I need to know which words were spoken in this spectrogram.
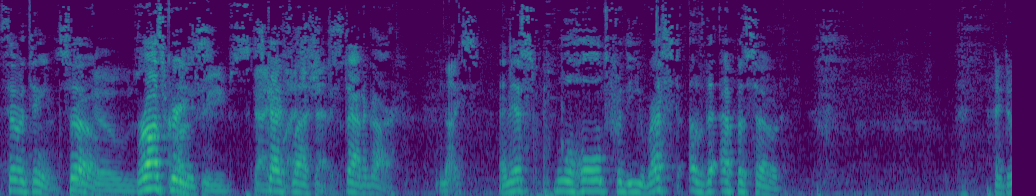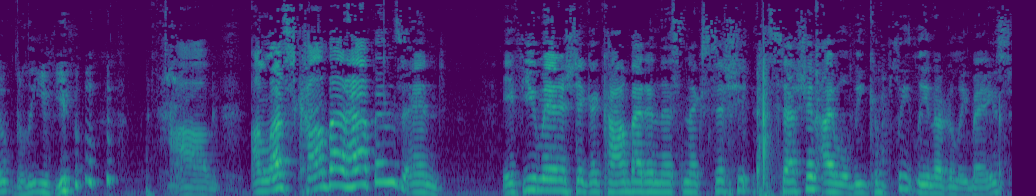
17. So, Goes Rosgreaves, Rosgreaves, Skyflash, Static. Statigar. Nice. And this will hold for the rest of the episode. I don't believe you. Um, unless combat happens, and if you manage to get combat in this next session, session I will be completely and utterly amazed.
